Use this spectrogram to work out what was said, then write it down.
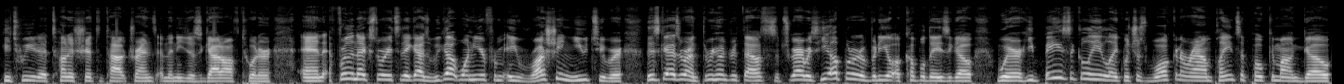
He tweeted a ton of shit to Top Trends and then he just got off Twitter. And for the next story today, guys, we got one here from a Russian YouTuber. This guy's around 300,000 subscribers. He uploaded a video a couple days ago where he basically like was just walking around playing some Pokemon Go,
